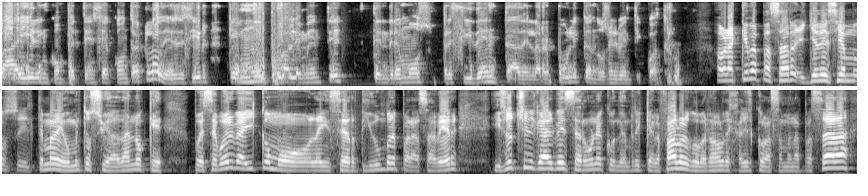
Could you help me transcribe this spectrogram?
va a ir en competencia contra Claudia, es decir, que muy probablemente tendremos presidenta de la República en 2024. Ahora, ¿qué va a pasar? Ya decíamos el tema de aumento ciudadano que pues se vuelve ahí como la incertidumbre para saber. Y Xochitl Galvez se reúne con Enrique Alfaro, el gobernador de Jalisco la semana pasada,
